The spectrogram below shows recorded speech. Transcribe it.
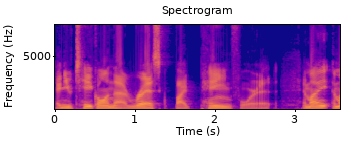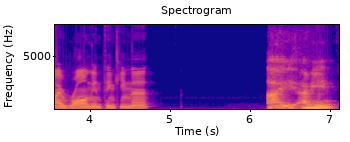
And you take on that risk by paying for it. Am I am I wrong in thinking that? I I mean,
